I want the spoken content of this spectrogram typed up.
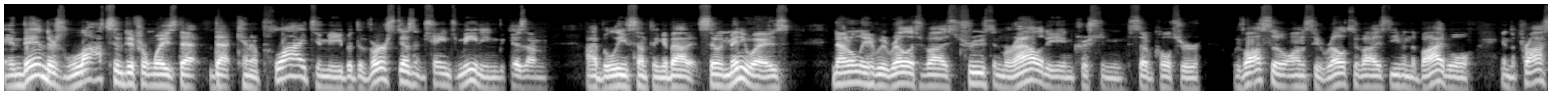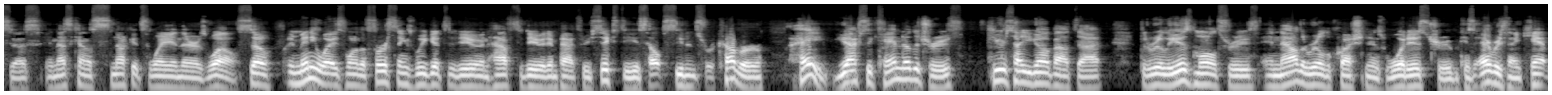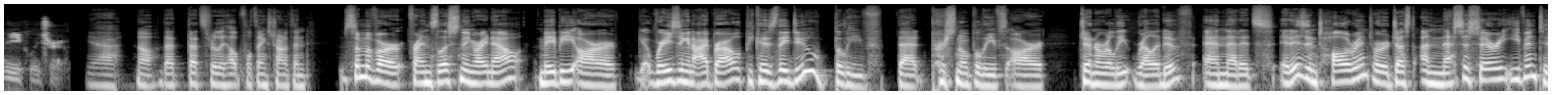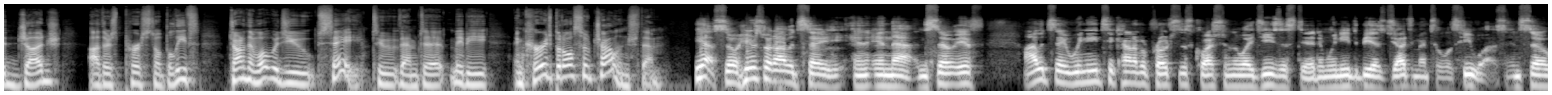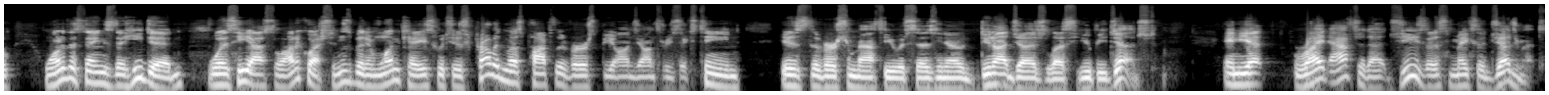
And then there's lots of different ways that that can apply to me, but the verse doesn't change meaning because I'm I believe something about it. So, in many ways, not only have we relativized truth and morality in Christian subculture, We've also honestly relativized even the Bible in the process, and that's kind of snuck its way in there as well. So, in many ways, one of the first things we get to do and have to do at Impact 360 is help students recover hey, you actually can know the truth. Here's how you go about that. There really is moral truth. And now the real question is what is true? Because everything can't be equally true. Yeah, no, that that's really helpful. Thanks, Jonathan. Some of our friends listening right now maybe are raising an eyebrow because they do believe that personal beliefs are generally relative and that it's it is intolerant or just unnecessary even to judge others' personal beliefs. Jonathan, what would you say to them to maybe encourage but also challenge them? Yeah, so here's what I would say in, in that. And so if I would say we need to kind of approach this question the way Jesus did, and we need to be as judgmental as he was. And so one of the things that he did was he asked a lot of questions, but in one case, which is probably the most popular verse beyond John 3:16, is the verse from Matthew which says, you know, do not judge lest you be judged. And yet, right after that, Jesus makes a judgment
